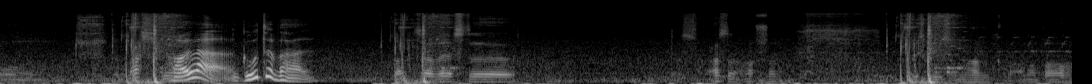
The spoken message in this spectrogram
Und eine Maske. Holla, gute Wahl. Panzerweste. Das war's dann auch schon. Flüchtlingsumhang kann man auch noch brauchen.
